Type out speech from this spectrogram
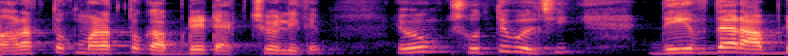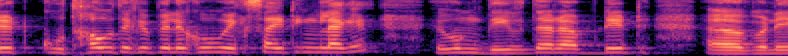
মারাত্মক মারাত্মক আপডেট অ্যাকচুয়ালিতে এবং সত্যি বলছি, দেবদার আপডেট কোথাও থেকে পেলে খুব এক্সাইটিং লাগে। এবং দেবদার আপডেট মানে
